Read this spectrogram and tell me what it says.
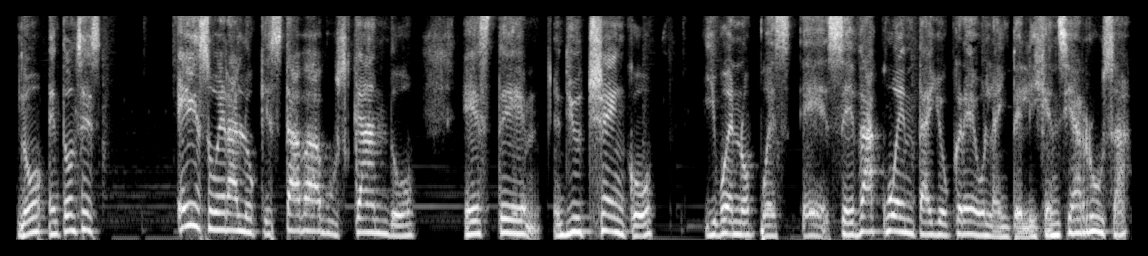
¿No? Entonces, eso era lo que estaba buscando este Yushchenko y bueno, pues eh, se da cuenta, yo creo, la inteligencia rusa.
